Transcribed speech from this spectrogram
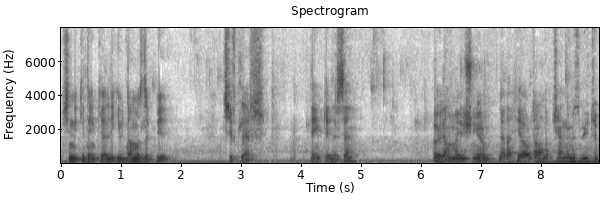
şimdiki denk geldiği gibi damızlık bir çiftler denk gelirse öyle almayı düşünüyorum. Ya da yavrudan alıp kendimiz büyütüp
